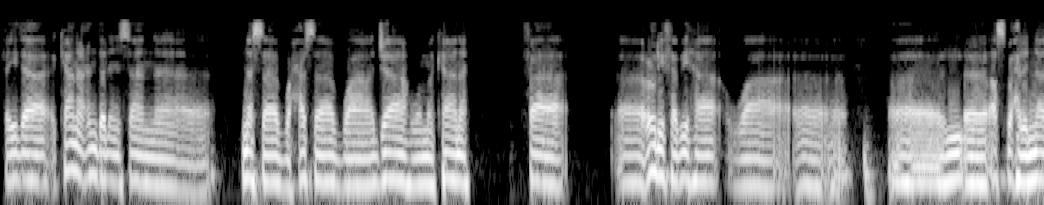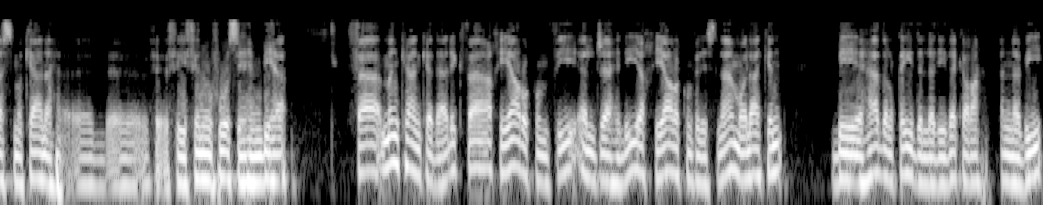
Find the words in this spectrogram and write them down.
فإذا كان عند الإنسان آه، نسب وحسب وجاه ومكانة فعرف بها وأصبح للناس مكانة في في نفوسهم بها. فمن كان كذلك فخياركم في الجاهلية خياركم في الإسلام ولكن بهذا القيد الذي ذكره النبي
